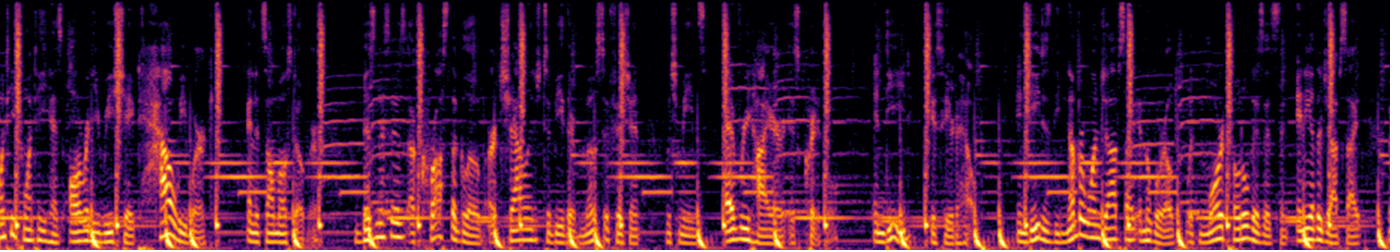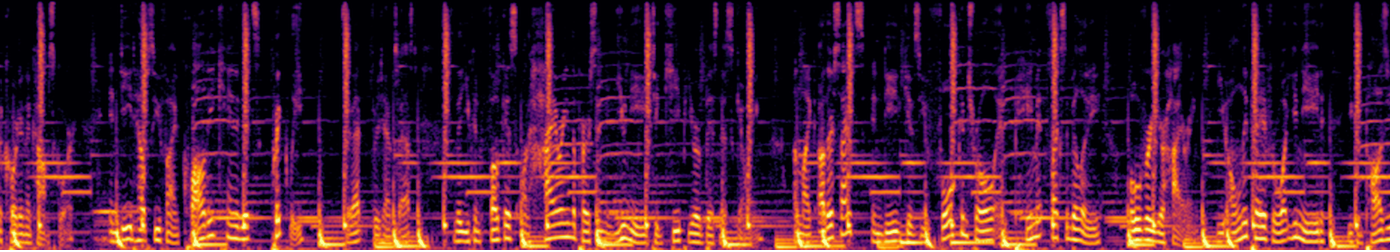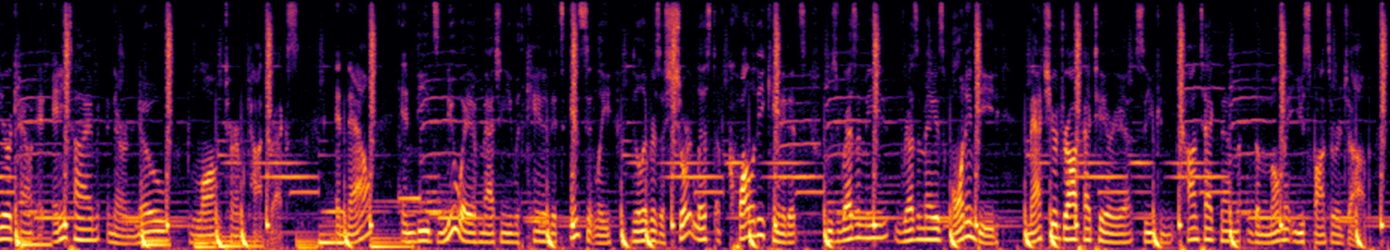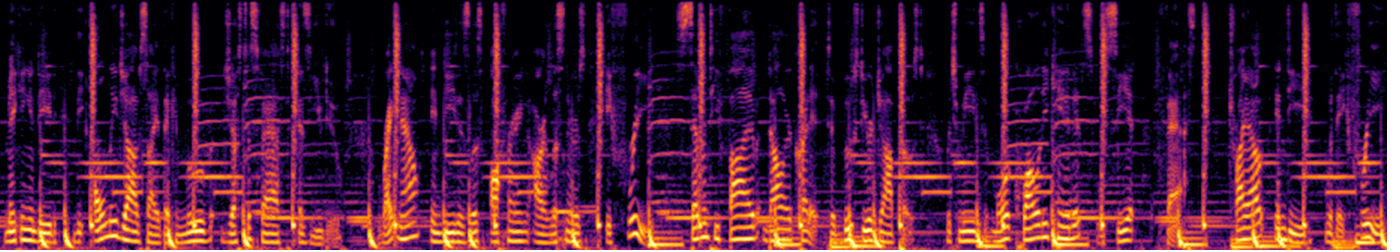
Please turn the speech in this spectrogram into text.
2020 has already reshaped how we work, and it's almost over. Businesses across the globe are challenged to be their most efficient, which means every hire is critical. Indeed is here to help. Indeed is the number one job site in the world with more total visits than any other job site, according to ComScore. Indeed helps you find quality candidates quickly, say that three times fast, that you can focus on hiring the person you need to keep your business going. Unlike other sites, Indeed gives you full control and payment flexibility over your hiring. You only pay for what you need. You can pause your account at any time, and there are no long term contracts. And now, Indeed's new way of matching you with candidates instantly delivers a short list of quality candidates whose resume resumes on Indeed match your job criteria so you can contact them the moment you sponsor a job, making Indeed the only job site that can move just as fast as you do. Right now, Indeed is offering our listeners a free $75 credit to boost your job post, which means more quality candidates will see it fast. Try out Indeed with a free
